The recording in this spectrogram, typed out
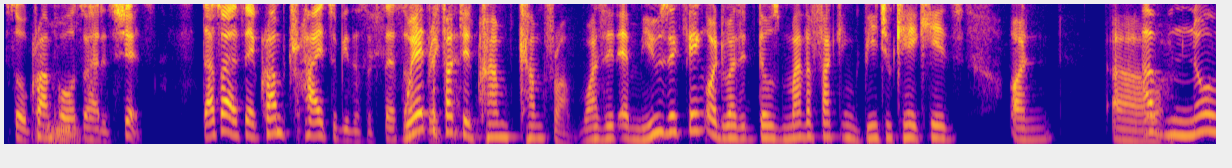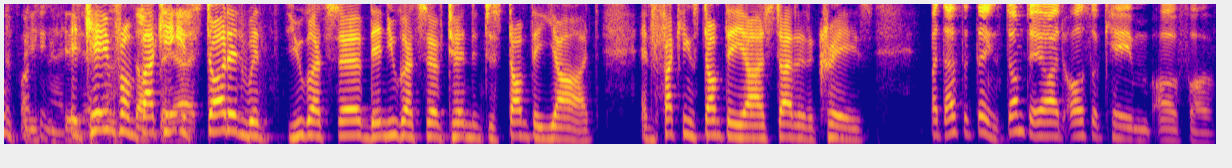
So Krump Mm. also had his shits. That's why I say Krump tried to be the successor. Where of the fuck did Krump come from? Was it a music thing or was it those motherfucking B2K kids on? Uh, I have no fucking BTK. idea. It came from Stomp fucking. It started with you got served, then you got served turned into stomp the yard, and fucking stomp the yard started a craze. But that's the thing. Stomp the Yard also came off of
